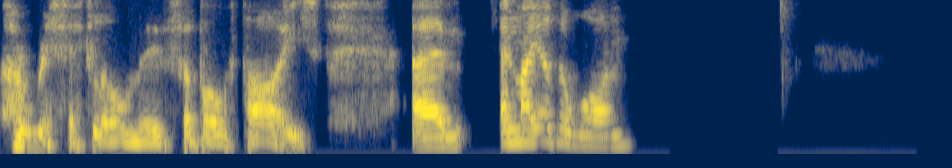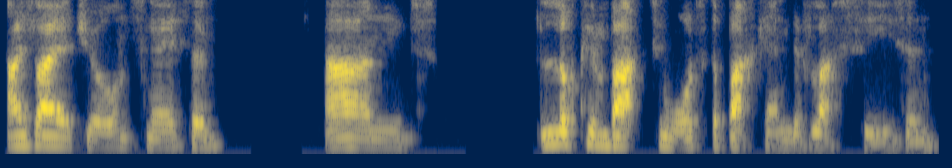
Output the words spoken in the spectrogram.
horrific low move for both parties. Um, and my other one, Isaiah Jones, Nathan, and looking back towards the back end of last season,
